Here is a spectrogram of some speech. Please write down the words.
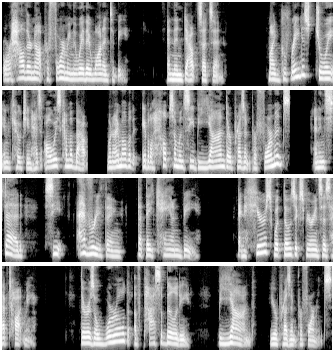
or how they're not performing the way they wanted to be. And then doubt sets in. My greatest joy in coaching has always come about when I'm able to, able to help someone see beyond their present performance and instead see everything that they can be. And here's what those experiences have taught me there is a world of possibility beyond your present performance.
